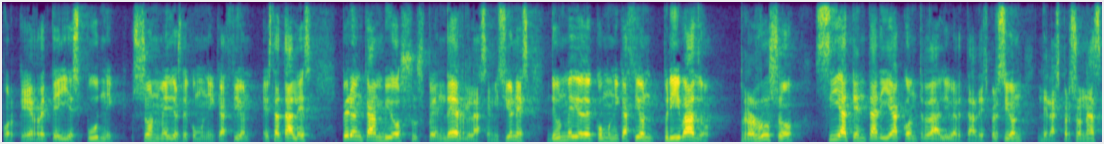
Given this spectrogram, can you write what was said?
porque RT y Sputnik son medios de comunicación estatales, pero en cambio suspender las emisiones de un medio de comunicación privado prorruso sí atentaría contra la libertad de expresión de las personas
